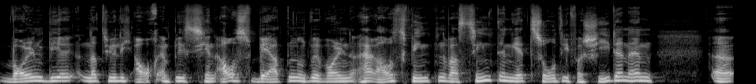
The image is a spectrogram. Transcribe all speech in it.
wollen wir natürlich auch ein bisschen auswerten und wir wollen herausfinden, was sind denn jetzt so die verschiedenen äh,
